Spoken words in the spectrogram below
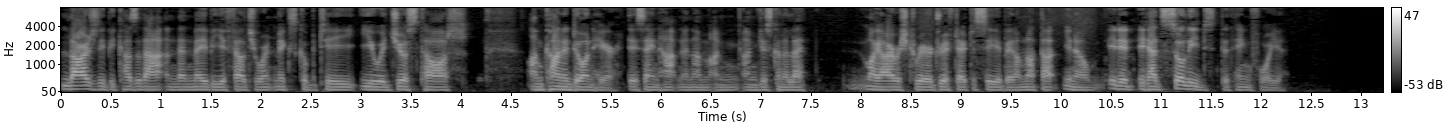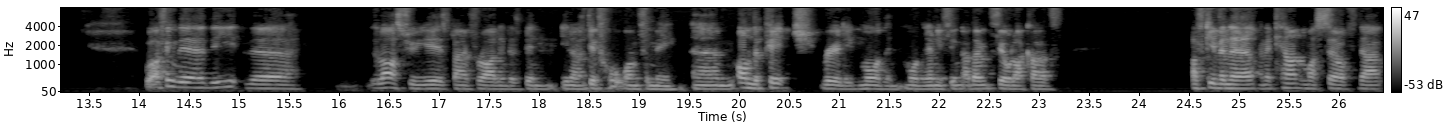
largely because of that, and then maybe you felt you weren't Mick's cup of tea, you had just thought, I'm kind of done here. This ain't happening. I'm, I'm, I'm just going to let my Irish career drift out to sea a bit. I'm not that, you know, it, it, it had sullied the thing for you. Well, I think the, the, the, the last few years playing for Ireland has been, you know, a difficult one for me. Um, on the pitch, really, more than more than anything, I don't feel like I've I've given a, an account of myself that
